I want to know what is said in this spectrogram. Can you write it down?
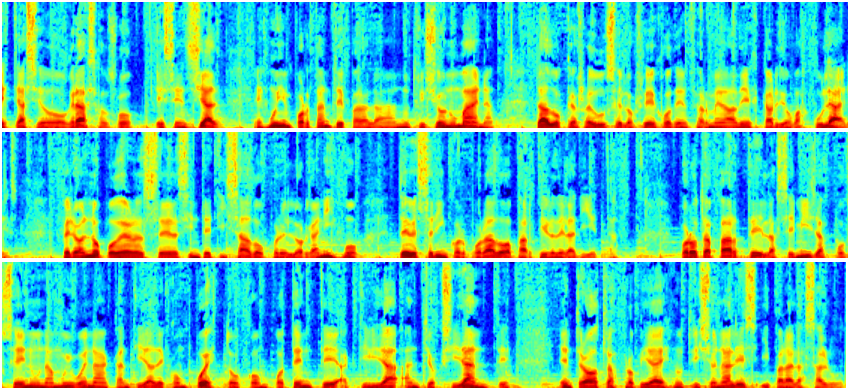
este ácido grasoso esencial es muy importante para la nutrición humana, dado que reduce los riesgos de enfermedades cardiovasculares, pero al no poder ser sintetizado por el organismo debe ser incorporado a partir de la dieta. Por otra parte, las semillas poseen una muy buena cantidad de compuesto con potente actividad antioxidante, entre otras propiedades nutricionales y para la salud.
